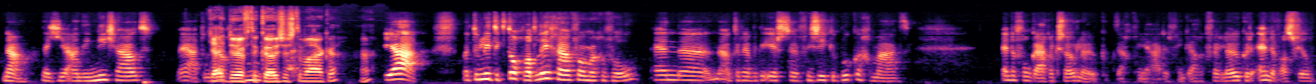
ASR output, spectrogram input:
nou, dat je aan die niche houdt. Ja, toen Jij durfde keuzes te maken? Hè? Ja, maar toen liet ik toch wat liggen voor mijn gevoel. En uh, nou, toen heb ik de eerste fysieke boeken gemaakt. En dat vond ik eigenlijk zo leuk. Ik dacht van ja, dat vind ik eigenlijk veel leuker. En er was veel,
